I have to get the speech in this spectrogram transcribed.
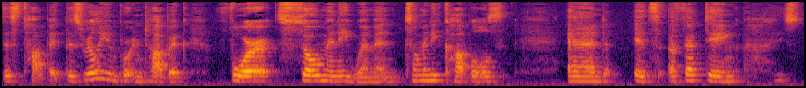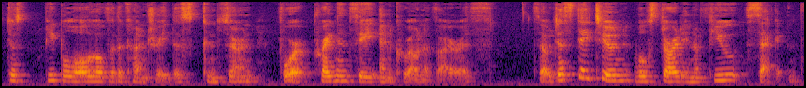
this topic, this really important topic for so many women, so many couples, and it's affecting just people all over the country, this concern for pregnancy and coronavirus. So just stay tuned. We'll start in a few seconds.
